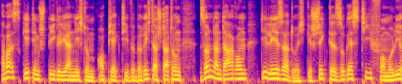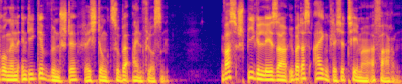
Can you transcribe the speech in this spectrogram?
aber es geht dem Spiegel ja nicht um objektive Berichterstattung, sondern darum, die Leser durch geschickte Suggestivformulierungen in die gewünschte Richtung zu beeinflussen. Was Spiegelleser über das eigentliche Thema erfahren.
